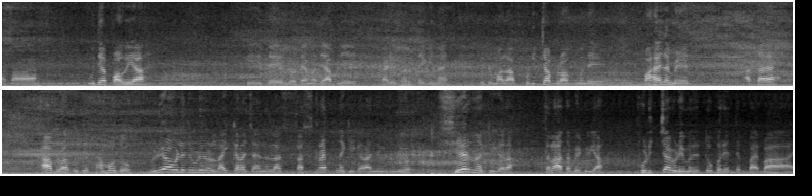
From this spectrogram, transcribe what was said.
आता उद्या पाहूया की इथे लोट्यामध्ये आपली गाडी भरते की नाही ते तुम्हाला पुढच्या ब्लॉगमध्ये पाहायला मिळेल. आता हा ब्लॉग इथे थांबवतो. व्हिडिओ आवडले तर व्हिडिओला लाईक करा चॅनलला सबस्क्राईब नक्की करा आणि व्हिडिओ शेअर नक्की करा. चला आता भेटूया पुढच्या व्हिडिओमध्ये. तोपर्यंत बाय बाय.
